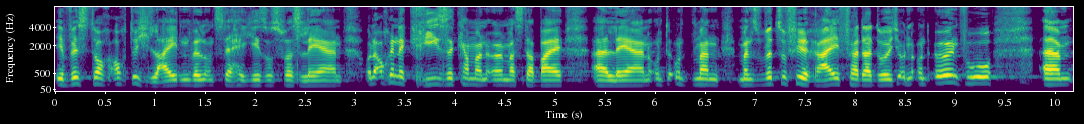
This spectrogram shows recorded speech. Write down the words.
ihr wisst doch, auch durch Leiden will uns der Herr Jesus was lernen. Und auch in der Krise kann man irgendwas dabei äh, lernen. Und, und man, man wird so viel reifer dadurch. Und, und irgendwo ähm,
